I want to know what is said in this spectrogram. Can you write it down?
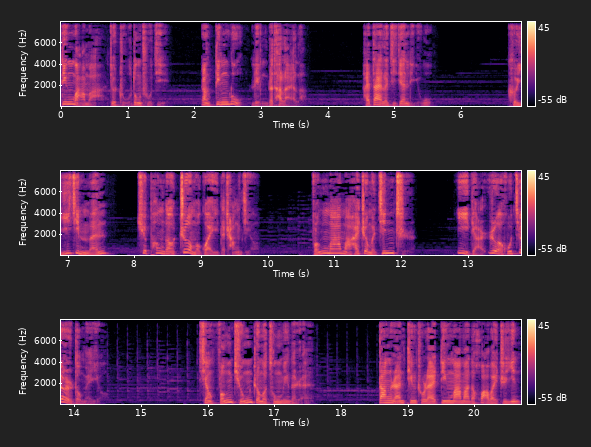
丁妈妈就主动出击，让丁路领着他来了，还带了几件礼物。可一进门，却碰到这么怪异的场景，冯妈妈还这么矜持。一点热乎劲儿都没有。像冯琼这么聪明的人，当然听出来丁妈妈的话外之音。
